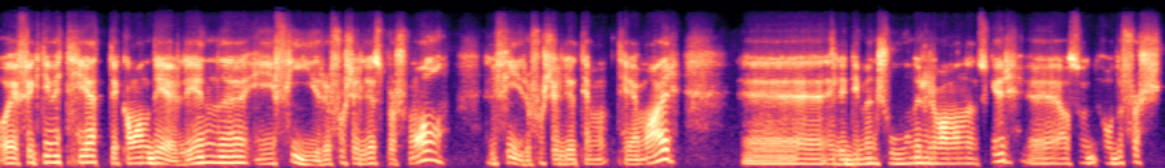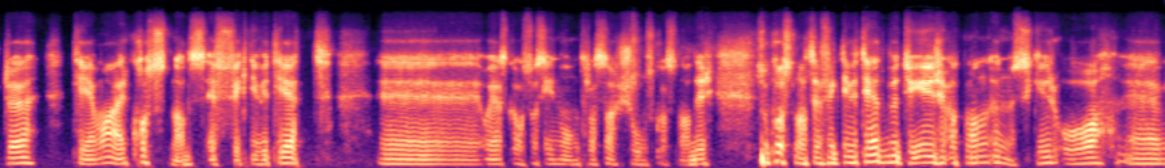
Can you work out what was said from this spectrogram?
Og Effektivitet det kan man dele inn eh, i fire forskjellige spørsmål, eller fire forskjellige temaer. Eh, eller dimensjoner, eller hva man ønsker. Eh, altså, og Det første temaet er kostnadseffektivitet. Eh, og jeg skal også si noe om transaksjonskostnader. Så kostnadseffektivitet betyr at man ønsker å, eh,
